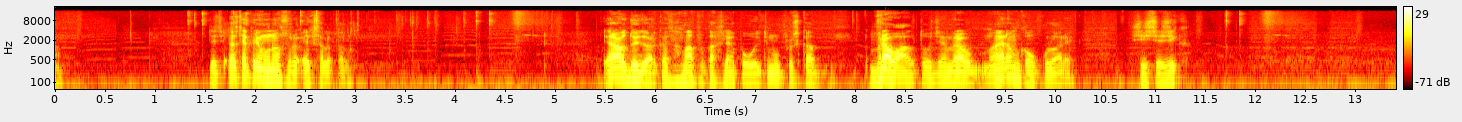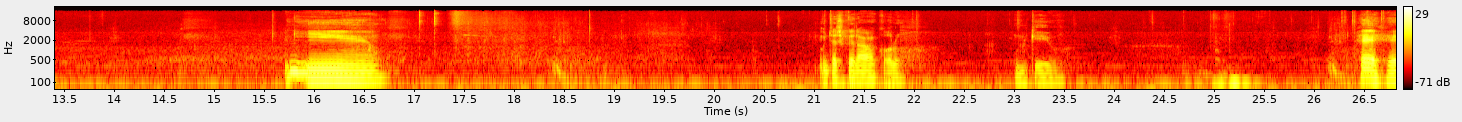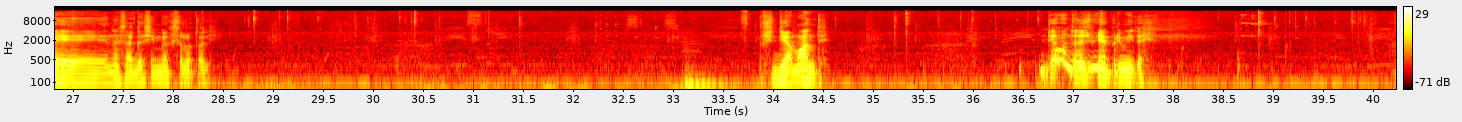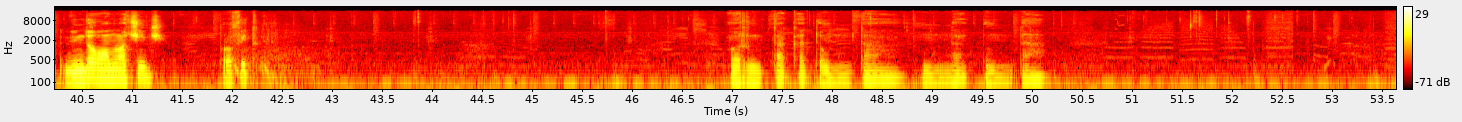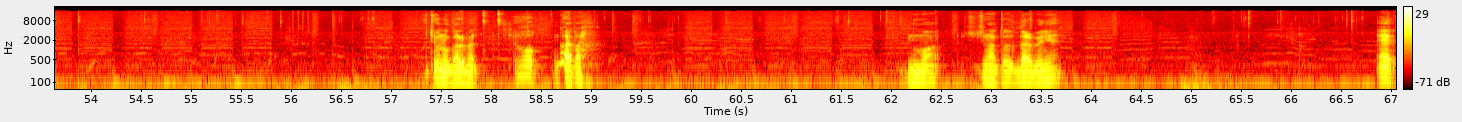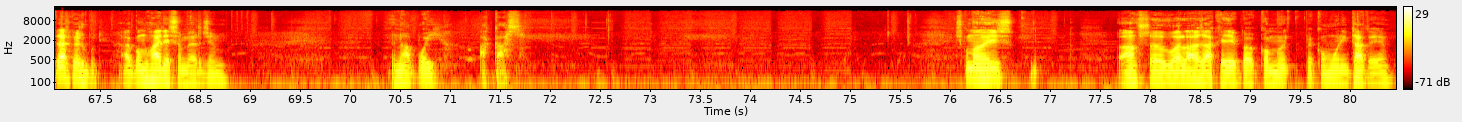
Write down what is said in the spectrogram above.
Deci ăsta e primul nostru exalotal. Erau doi doar că am apucat să le pe ultimul, plus că vreau altul, gen vreau, mai era încă o culoare. Și ce zic? Yeah. Uitați că era acolo. Un cave. He, he, noi să găsim exalotali. Și diamante. Diamantele sunt bine primite. Din două am luat 5. Profit. Oruntaca tumta, tumta, tumta. Uite unul galben. Oh, gata. Numai, ce tot galbenie? E, las că buni. Acum haide să mergem înapoi acasă. Și cum am zis, am să vă las dacă e pe, comun pe comunitate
